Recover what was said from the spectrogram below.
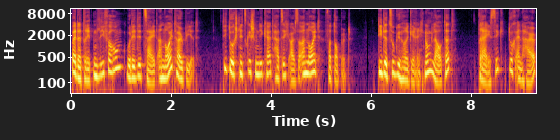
Bei der dritten Lieferung wurde die Zeit erneut halbiert. Die Durchschnittsgeschwindigkeit hat sich also erneut verdoppelt. Die dazugehörige Rechnung lautet 30 durch 1,5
